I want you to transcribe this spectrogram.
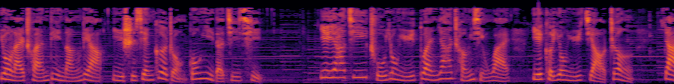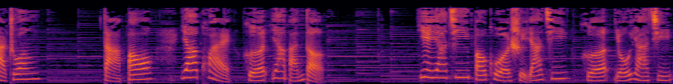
用来传递能量以实现各种工艺的机器。液压机除用于锻压成型外，也可用于矫正、压装、打包、压块和压板等。液压机包括水压机和油压机。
